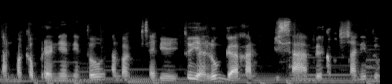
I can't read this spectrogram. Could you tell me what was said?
Tanpa keberanian itu, tanpa percaya diri itu ya lu nggak akan bisa ambil keputusan itu.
